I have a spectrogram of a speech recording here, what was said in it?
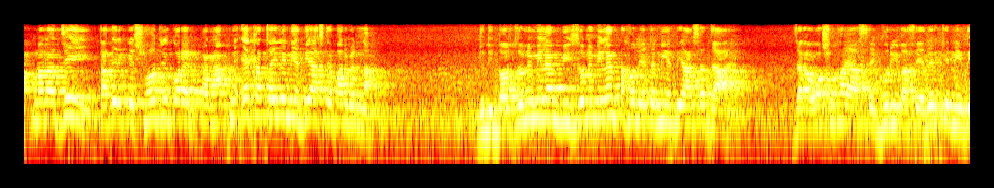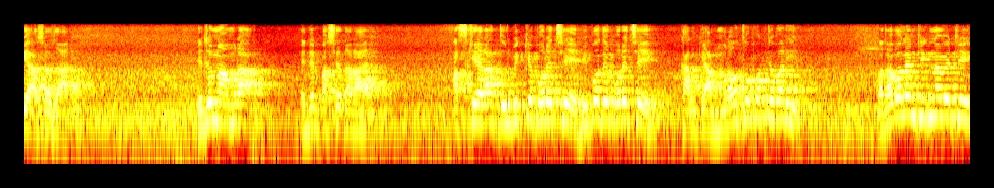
আপনারা যেই তাদেরকে সহজে করেন, কারণ আপনি একা চাইলে নিয়ে দিয়ে আসতে পারবেন না। যদি দশজনে মিলেন, বিশ জনে মিলেন, তাহলে এটা নিয়ে দিয়ে আসা যায়। যারা অসহায় আছে, গরিব আছে, এদেরকে নিয়ে দিয়ে আসা যায়। এজন্য আমরা এদের পাশে দাঁড়ায়। আজকে এরা দুর্ভিক্ষে পড়েছে, বিপদে পড়েছে, কালকে আমরাও তো করতে পারি। কথা বলেন ঠিক না ঠিক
